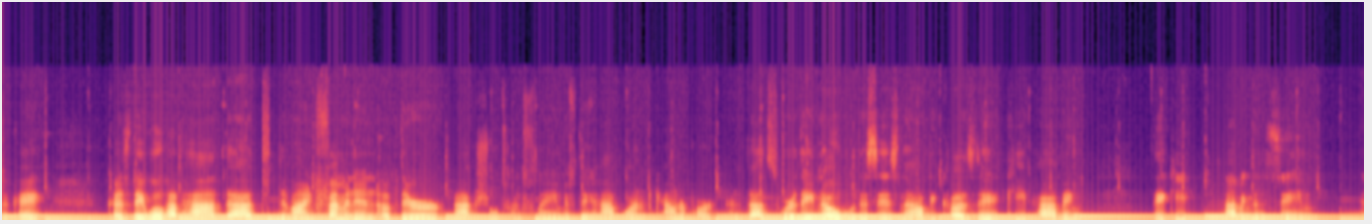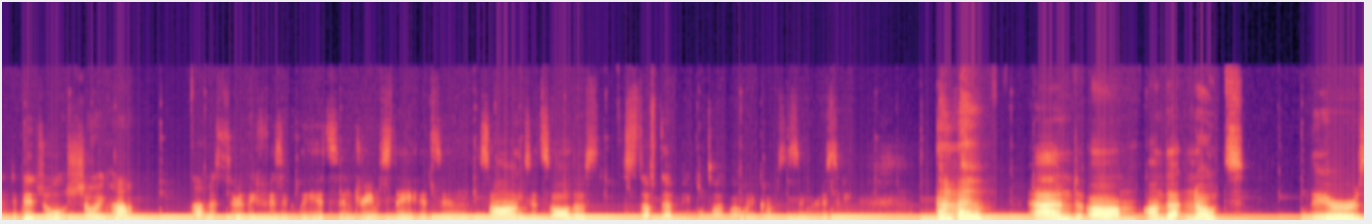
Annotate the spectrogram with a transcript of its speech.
Okay? Because they will have had that divine feminine of their actual twin flame, if they have one, counterpart. And that's where they know who this is now because they keep having they keep having the same individual showing up, not necessarily physically. It's in dream state, it's in songs, it's all those stuff that people talk about when it comes to synchronicity. and um, on that note, there's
